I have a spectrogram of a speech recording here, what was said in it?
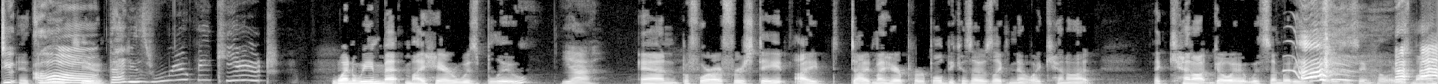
Do It's oh, cute. that is really cute. When we met, my hair was blue. Yeah. And before our first date, I dyed my hair purple because I was like, no, I cannot, I cannot go out with somebody whose hair is the same color as mine.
